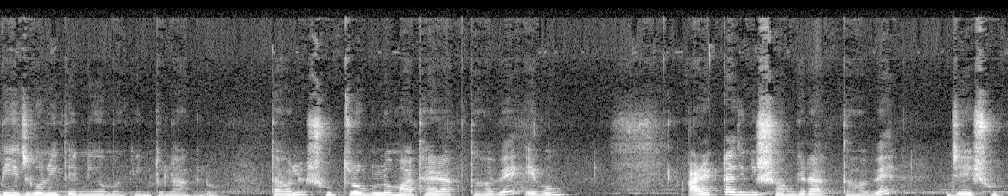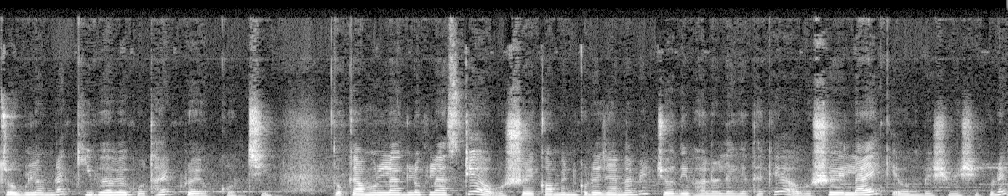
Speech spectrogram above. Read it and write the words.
বীজগণিতের নিয়মও কিন্তু লাগল। তাহলে সূত্রগুলো মাথায় রাখতে হবে এবং আরেকটা জিনিস সঙ্গে রাখতে হবে যে সূত্রগুলো আমরা কীভাবে কোথায় প্রয়োগ করছি। তো কেমন লাগল ক্লাসটি অবশ্যই কমেন্ট করে জানাবে। যদি ভালো লেগে থাকে অবশ্যই লাইক এবং বেশি বেশি করে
